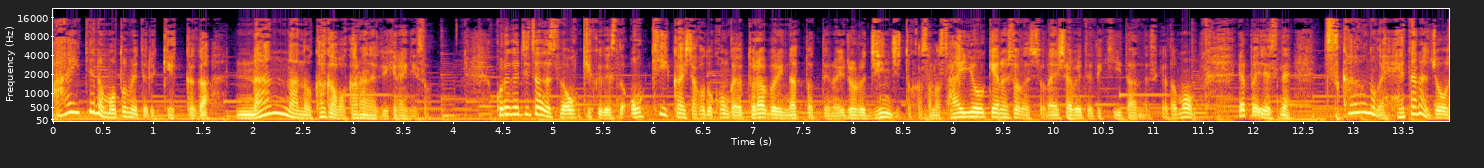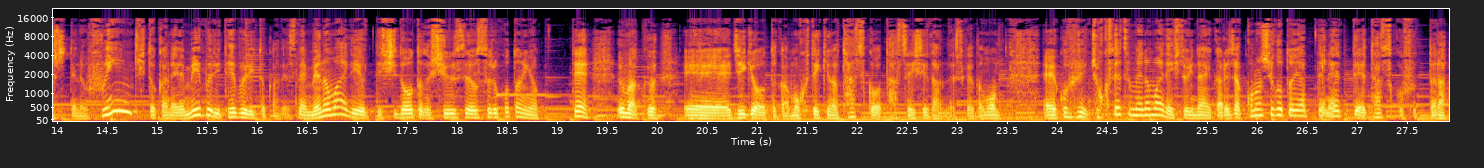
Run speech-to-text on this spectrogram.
相手の求めてる結果が何なのかがわからないといけないんですよ。これが実はですね、大きくですね、大きい会社ほど今回はトラブルになったっていうのをいろいろ人事とかその採用系の人たちとね、喋ってて聞いたんですけども、やっぱりですね、使うのが下手な上司ってね、雰囲気とかね、身振り手振りとかですね、目の前で言って指導とか修正をすることによって、うまく、えー、事業とか目的のタスクを達成してたんですけども、えー、こういうふうに直接目の前で人いないから、じゃあこの仕事やってねってタスクを振ったら、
